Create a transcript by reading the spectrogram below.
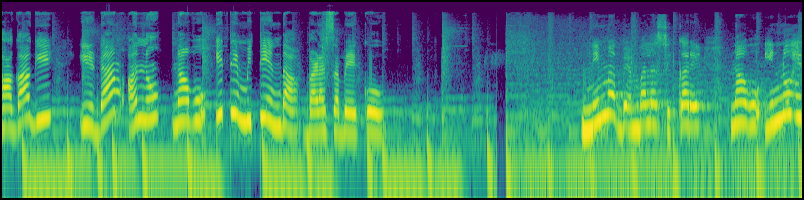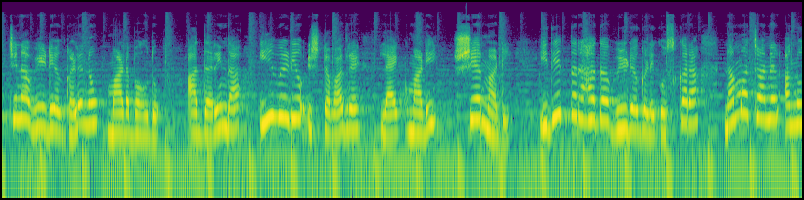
ಹಾಗಾಗಿ ಈ ಡ್ಯಾಮ್ ಅನ್ನು ನಾವು ಇತಿಮಿತಿಯಿಂದ ಬಳಸಬೇಕು. ನಿಮ್ಮ ಬೆಂಬಲ ಸಿಕ್ಕರೆ ನಾವು ಇನ್ನೂ ಹೆಚ್ಚಿನ ವಿಡಿಯೋಗಳನ್ನು ಮಾಡಬಹುದು. ಆದ್ದರಿಂದ ಈ ವಿಡಿಯೋ ಇಷ್ಟವಾದರೆ ಲೈಕ್ ಮಾಡಿ, ಶೇರ್ ಮಾಡಿ. ಇದೇ ತರಹದ ವಿಡಿಯೋಗಳಿಗೋಸ್ಕರ ನಮ್ಮ ಚಾನೆಲ್ ಅನ್ನು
